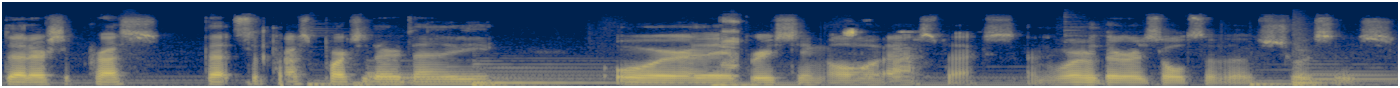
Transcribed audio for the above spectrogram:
that are suppressed that suppress parts of their identity, or are they embracing all aspects? And what are the results of those choices?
